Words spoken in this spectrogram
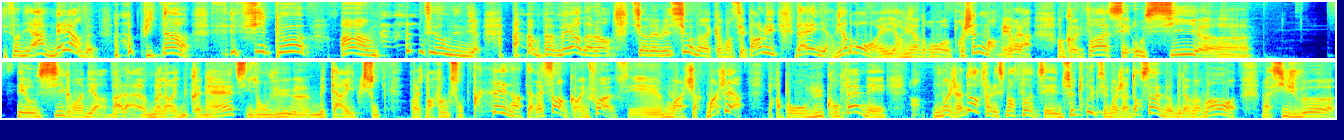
ils se sont dit, ah merde, putain, c'est si peu, ah, dire, ah ma merde, alors si on avait su, on aurait commencé par lui. Ben, ils reviendront, ils reviendront prochainement. Mais voilà, encore une fois, c'est aussi... Euh, c'est aussi, comment dire, bah là, maintenant ils me connaissent, ils ont vu euh, mes tarifs qui sont, pour les smartphones, qui sont très intéressants, encore une fois, c'est moins cher que moins cher, par rapport aux vues qu'on fait, mais moi j'adore faire les smartphones, c'est ce truc, c'est moi j'adore ça, mais au bout d'un moment, bah, si je veux,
